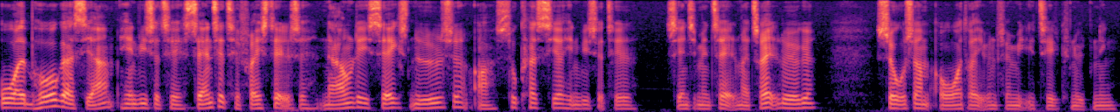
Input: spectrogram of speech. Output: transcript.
Ordet bhogasya henviser til sanse tilfredsstillelse, navnlig sex, nydelse, og sukhasya henviser til sentimental materiel lykke, såsom overdreven familietilknytning.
